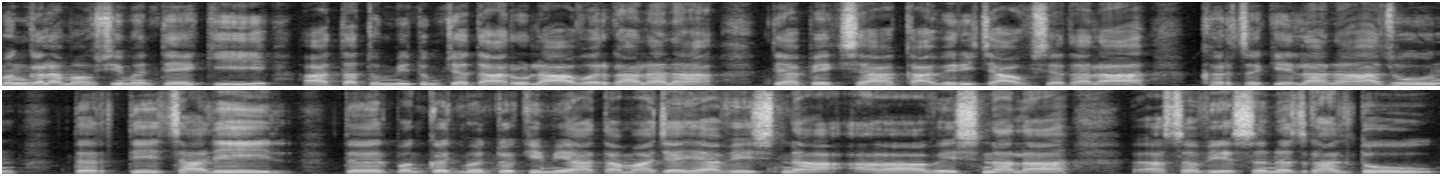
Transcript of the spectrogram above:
मंगला मावशी म्हणते की आता तुम्ही तुमच्या दारूला आवर घाला ना. त्यापेक्षा कावेरीच्या औषधाला खर्च केला ना अजून तर ते चालेल. तर पंकज म्हणतो की मी आता माझ्या ह्या व्यसना आ, व्यसनाला असं व्यसनच घालतो.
